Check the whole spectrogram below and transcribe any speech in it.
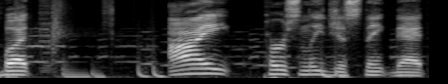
But I personally just think that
